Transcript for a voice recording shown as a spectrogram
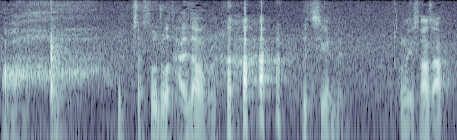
아, 진짜 소주가 달다 오늘. 미치겠네. 오늘 사사.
